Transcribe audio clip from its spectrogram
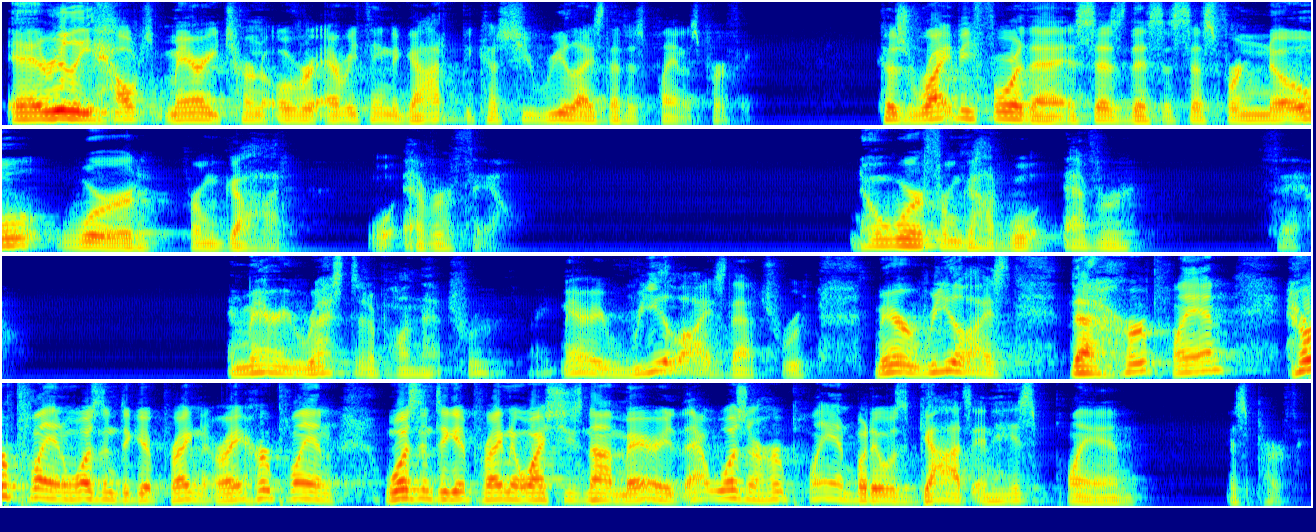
it really helped Mary turn over everything to God because she realized that his plan is perfect. Because right before that, it says this it says, For no word from God will ever fail. No word from God will ever fail. And Mary rested upon that truth. Right? Mary realized that truth. Mary realized that her plan, her plan wasn't to get pregnant, right? Her plan wasn't to get pregnant while she's not married. That wasn't her plan, but it was God's, and his plan is perfect.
